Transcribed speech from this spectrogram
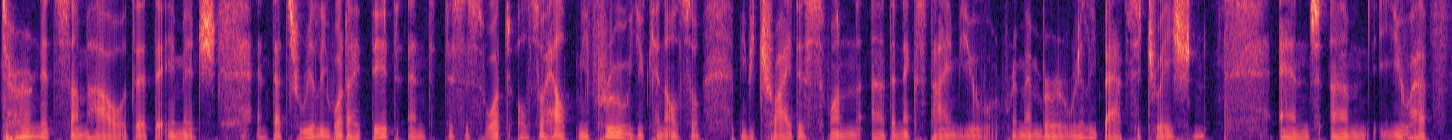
turn it somehow the, the image. And that's really what i did. And this is what also helped me through. You can also maybe try this one uh, the next time you remember a really bad situation. And um, you have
